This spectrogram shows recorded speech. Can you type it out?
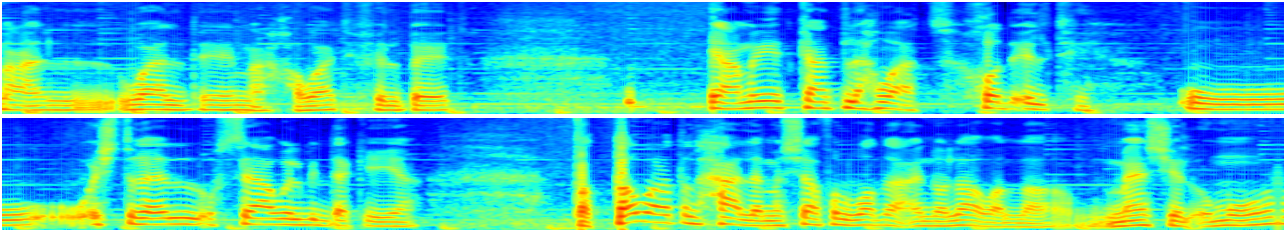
مع الوالدة مع خواتي في البيت. يعني عملية كانت لهوات خذ إلتي واشتغل وساوي اللي بدك إياه. فتطورت الحالة لما شافوا الوضع إنه لا والله ماشي الأمور.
